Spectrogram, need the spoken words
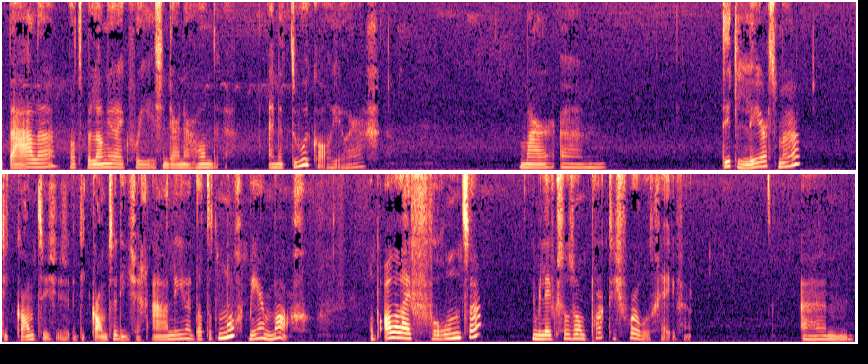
bepalen wat belangrijk voor je is en daarnaar handelen. En dat doe ik al heel erg. Maar um, dit leert me, die kanten, die kanten die zich aandienen, dat het nog meer mag. Op allerlei fronten. In mijn leven, ik zal zo een praktisch voorbeeld geven. Um,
